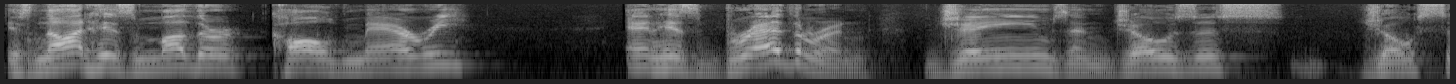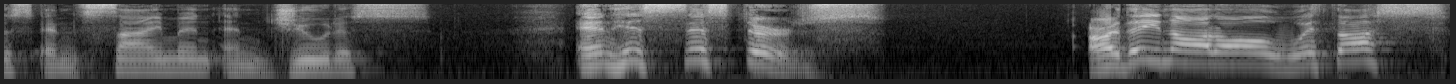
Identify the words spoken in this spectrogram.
is not his mother called Mary? And his brethren, James and Joseph, Joseph and Simon and Judas, and his sisters, are they not all with us?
